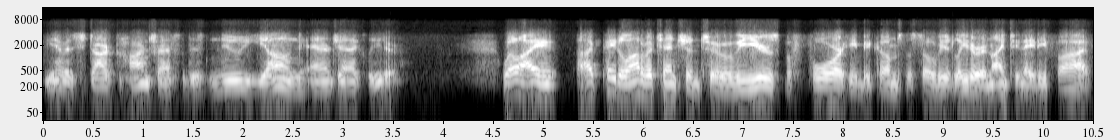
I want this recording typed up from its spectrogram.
you have a stark contrast with this new, young, energetic leader. Well, I I paid a lot of attention to the years before he becomes the Soviet leader in 1985.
